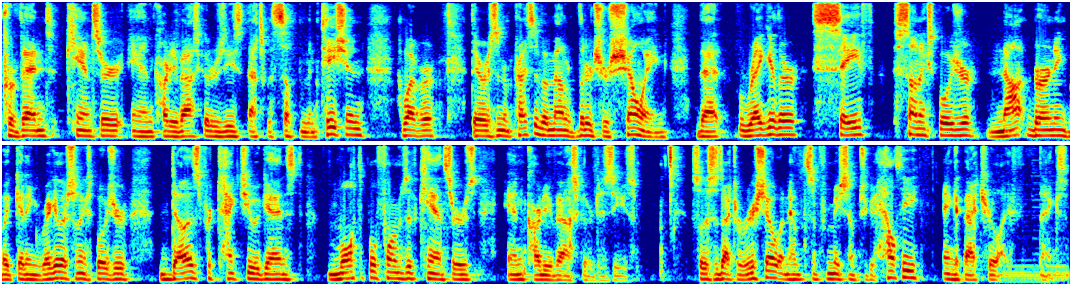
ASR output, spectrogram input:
prevent cancer and cardiovascular disease. That's with supplementation. However, there is an impressive amount of literature showing that regular, safe sun exposure, not burning, but getting regular sun exposure, does protect you against multiple forms of cancers and cardiovascular disease. So, this is Dr. Ruscio, and I hope this information helps you get healthy and get back to your life. Thanks.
